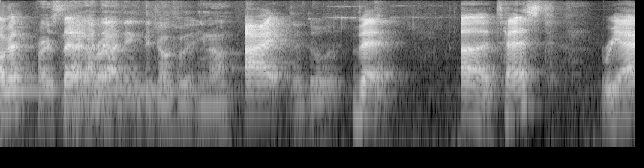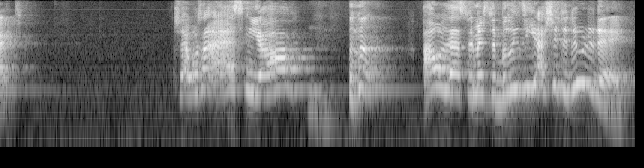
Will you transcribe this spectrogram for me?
Okay. Personally, Say that, I, bro. I think the jokes would, you know. All right. Let's do it. Bet. Uh, test, react. Chat, was I asking y'all? I was asking Mr. Belize. He got shit to do today.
